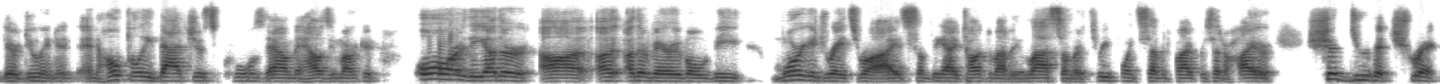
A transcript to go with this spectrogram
they're doing it. And hopefully that just cools down the housing market. Or the other uh, other variable would be mortgage rates rise, something I talked about in last summer, 3.75% or higher, should do the trick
